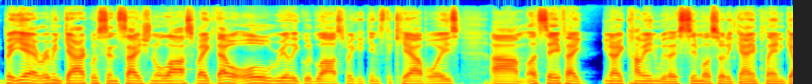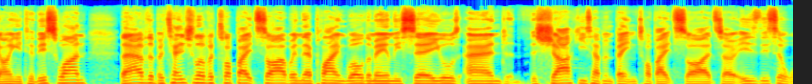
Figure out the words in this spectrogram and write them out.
but yeah, Reuben Garrick was sensational last week. They were all really good last week against the Cowboys. Um, let's see if they you know, come in with a similar sort of game plan going into this one. They have the potential of a top eight side when they're playing well. The Manly Seagulls and the Sharkies haven't beaten top eight sides. So is this a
